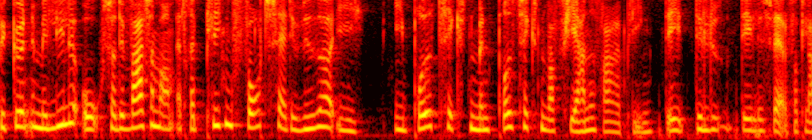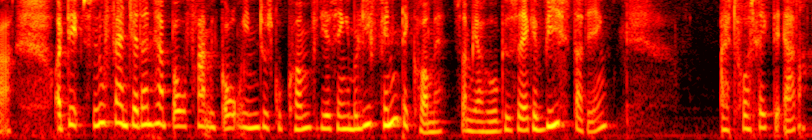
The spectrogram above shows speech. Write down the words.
begynde med lille o, så det var som om, at replikken fortsatte videre i, i brødteksten, men brødteksten var fjernet fra replikken. Det, det, lyd, det er lidt svært at forklare. Og det, så nu fandt jeg den her bog frem i går, inden du skulle komme, fordi jeg tænkte, jeg må lige finde det komma, som jeg huggede, så jeg kan vise dig det. Ikke? Og jeg tror slet ikke, det er der.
